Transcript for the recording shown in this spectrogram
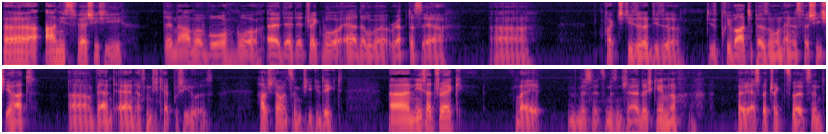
Äh, Anis Verschichi, der Name, wo, wo, äh, der, der Track, wo er darüber rappt, dass er äh, praktisch diese, diese, diese private Person Enes Fashishi hat, äh, während er in Öffentlichkeit Bushido ist. Habe ich damals irgendwie gedickt. Äh, nächster Track, weil wir müssen jetzt ein bisschen schneller durchgehen, ne? weil wir erst bei Track 12 sind.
